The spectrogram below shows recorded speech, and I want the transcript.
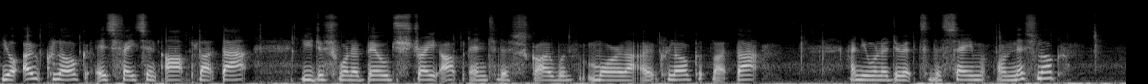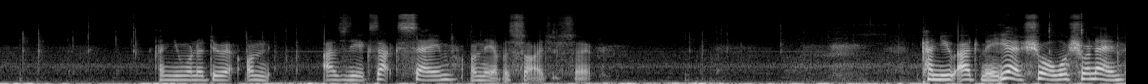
your oak log is facing up like that. You just want to build straight up into the sky with more of that oak log like that. And you want to do it to the same on this log. And you want to do it on as the exact same on the other side. So, can you add me? Yeah, sure. What's your name?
